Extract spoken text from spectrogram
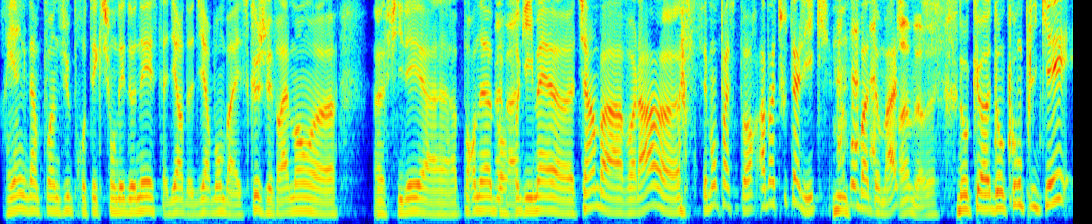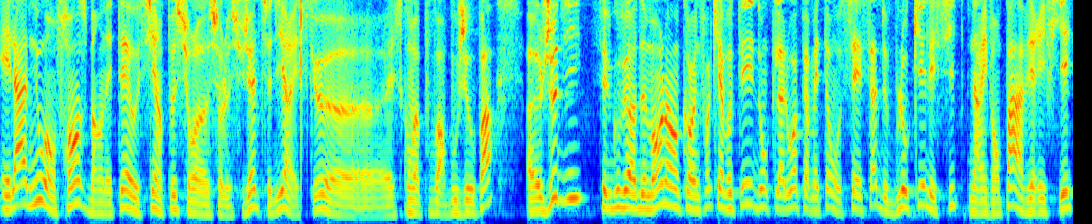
rien que d'un point de vue protection des données, c'est-à-dire de dire bon bah est-ce que je vais vraiment euh, filer à Pornhub Ouais, entre bah. guillemets euh, tiens bah voilà euh, c'est mon passeport ah bah tout a leak ah bon bah dommage Ouais, bah ouais. donc, euh, donc compliqué. Et là, nous en France, bah, on était aussi un peu sur sur le sujet de se dire est-ce que euh, est-ce qu'on va pouvoir bouger ou pas? Euh, jeudi, c'est le gouvernement là encore une fois qui a voté donc la loi permettant au CSA de bloquer les sites n'arrivant pas à vérifier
